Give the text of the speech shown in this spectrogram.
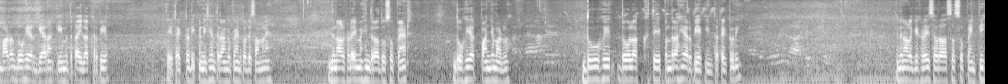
model 2011 ਕੀਮਤ 2.5 ਲੱਖ ਰੁਪਇਆ ਤੇ ਟਰੈਕਟਰ ਦੀ ਕੰਡੀਸ਼ਨ ਤੇ ਰੰਗ ਪੇਂਟ ਤੁਹਾਡੇ ਸਾਹਮਣੇ ਹੈ। ਇਹਦੇ ਨਾਲ ਖੜਾ ਹੈ ਮਹਿੰਦਰਾ 265 2005 ਮਾਡਲ 2 2 ਲੱਖ ਤੇ 15000 ਰੁਪਏ ਕੀਮਤ ਹੈ ਟਰੈਕਟਰ ਦੀ ਇਹਦੇ ਨਾਲ ਅੱਗੇ ਖੜਾ ਹੈ ਸਵਰਾਜ 735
